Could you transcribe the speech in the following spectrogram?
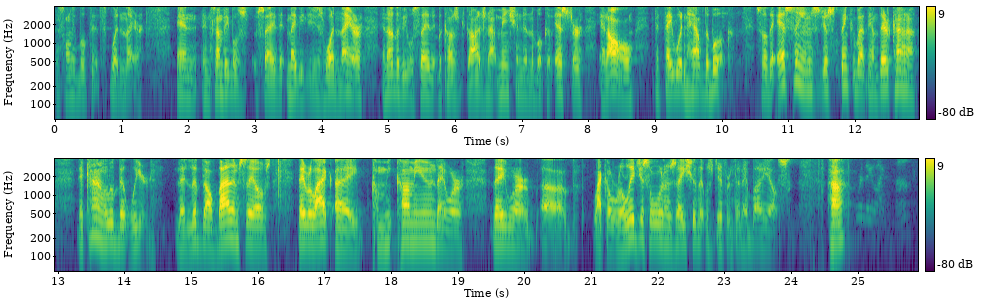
It's the only book that wasn't there. And, and some people say that maybe it just wasn't there, and other people say that because God's not mentioned in the book of Esther at all, that they wouldn't have the book. So the Essenes, just think about them. They're kind of they're kind of a little bit weird. They lived off by themselves. They were like a commune. They were they were uh, like a religious organization that was different than everybody else. Huh? Were they like monks?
